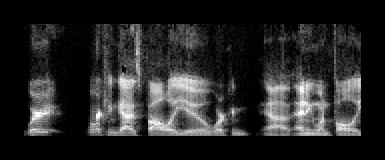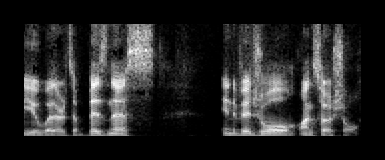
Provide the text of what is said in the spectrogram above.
where where can guys follow you? Where can uh, anyone follow you? Whether it's a business, individual, on social.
